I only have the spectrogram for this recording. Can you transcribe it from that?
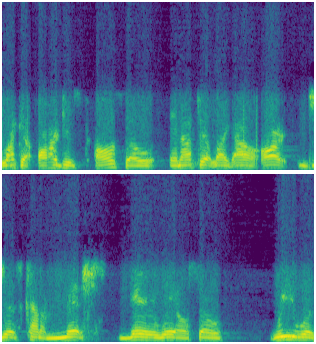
like an artist also, and I felt like our art just kind of meshed very well. So we were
